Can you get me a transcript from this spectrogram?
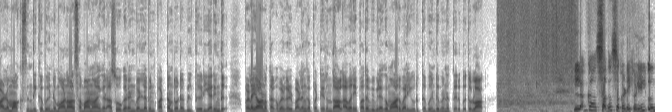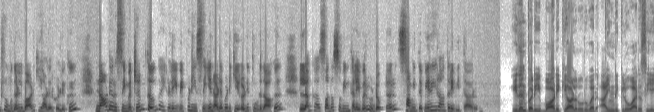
ஆழமாக சிந்திக்க வேண்டுமானால் சபாநாயகர் அசோக ரன்வெல்லவின் பட்டம் தொடர்பில் தேடி அறிந்து பிழையான தகவல்கள் வழங்கப்பட்டிருந்தால் அவரை பதவி விலகுமாறு வலியுறுத்த வேண்டும் என தெரிவித்துள்ளார். லங்கா சதச கடைகளில் இன்று முதல் வாடிக்கையாளர்களுக்கு நாடரிசி மற்றும் தேங்காய்களை விற்பனை செய்ய நடவடிக்கை எடுத்துள்ளதாக லங்கா சதசுவின் தலைவர் டாக்டர் சமித்த பெரீரா தெரிவித்தார். இதன்படி வாடிக்கையாளர் ஒருவர் ஐந்து கிலோ அரிசியை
